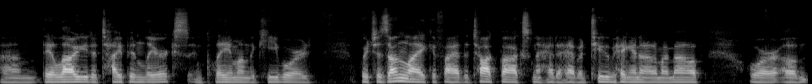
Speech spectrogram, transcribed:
Um, they allow you to type in lyrics and play them on the keyboard, which is unlike if I had the talk box and I had to have a tube hanging out of my mouth or a,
